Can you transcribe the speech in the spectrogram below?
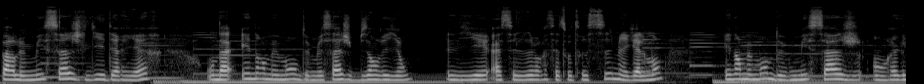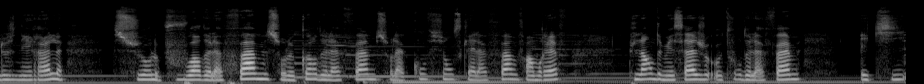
par le message lié derrière. On a énormément de messages bienveillants liés à ces livres, à cette autrice-ci, mais également énormément de messages en règle générale sur le pouvoir de la femme, sur le corps de la femme, sur la confiance qu'a la femme, enfin bref, plein de messages autour de la femme et qui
